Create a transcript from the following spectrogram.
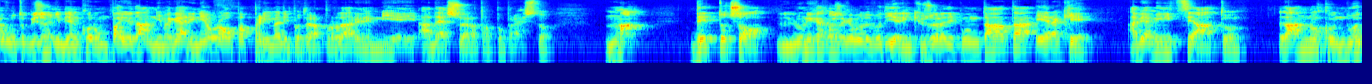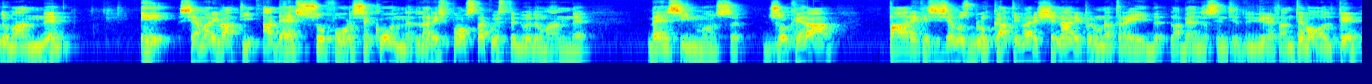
avuto bisogno di ancora un paio d'anni, magari in Europa, prima di poter approdare in NBA. Adesso era troppo presto. Ma, detto ciò, l'unica cosa che volevo dire in chiusura di puntata era che abbiamo iniziato l'anno con due domande e siamo arrivati adesso forse con la risposta a queste due domande. Ben Simmons giocherà? Pare che si siano sbloccati vari scenari per una trade, l'abbiamo già sentito dire tante volte,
